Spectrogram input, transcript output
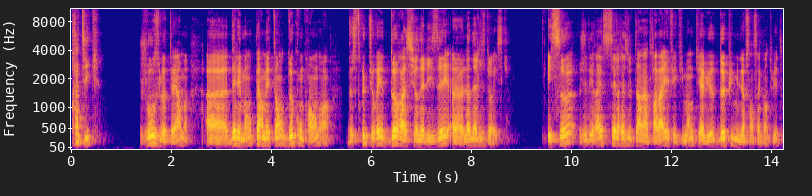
pratique, j'ose le terme, euh, d'éléments permettant de comprendre, de structurer, de rationaliser euh, l'analyse de risque. Et ce, je dirais, c'est le résultat d'un travail, effectivement, qui a lieu depuis 1958.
